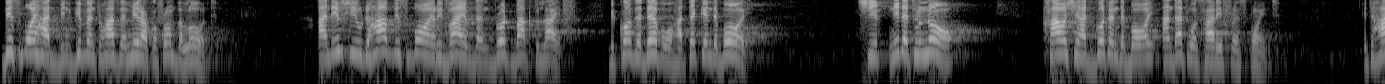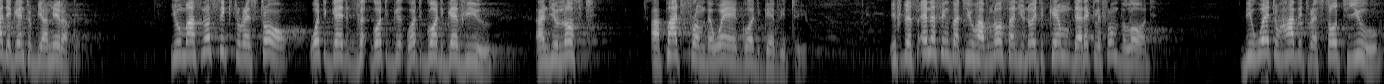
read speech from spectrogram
This boy had been given to her as a miracle from the Lord. And if she would have this boy revived and brought back to life, because the devil had taken the boy, she needed to know how she had gotten the boy, and that was her reference point. It had again to be a miracle. You must not seek to restore what God gave you and you lost apart from the way God gave it to you. If there's anything that you have lost and you know it came directly from the Lord, the way to have it restored to you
